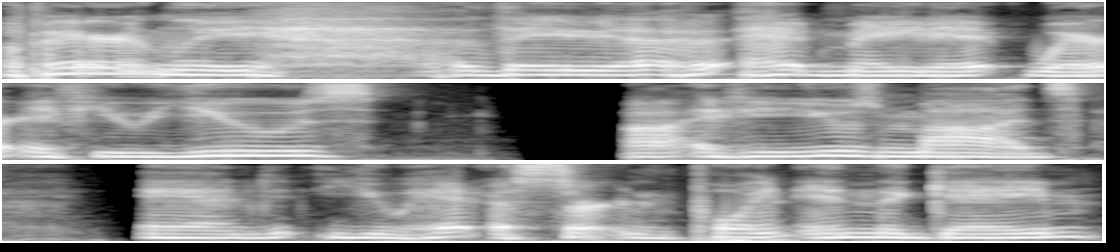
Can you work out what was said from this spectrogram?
Apparently, they uh, had made it where if you use uh, if you use mods and you hit a certain point in the game,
